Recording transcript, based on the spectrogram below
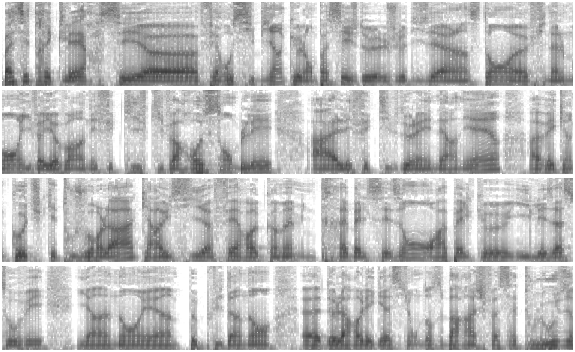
Bah, c'est très clair, c'est euh, faire aussi bien que l'an passé. Je, je, le disais à l'instant, euh, finalement, il va y avoir un effectif qui va ressembler à l'effectif de l'année dernière, avec un coach qui est toujours là, qui a réussi à faire euh, quand même une très belle saison. On rappelle qu'il les a sauvés il y a un an et un peu plus d'un an de la relégation dans ce barrage face à Toulouse.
